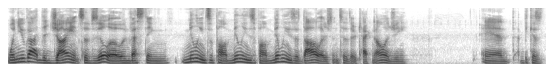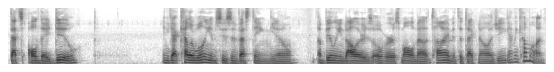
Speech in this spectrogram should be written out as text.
when you got the giants of Zillow investing millions upon millions upon millions of dollars into their technology, and because that's all they do, and you got Keller Williams who's investing, you know, a billion dollars over a small amount of time into technology. I mean, come on,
